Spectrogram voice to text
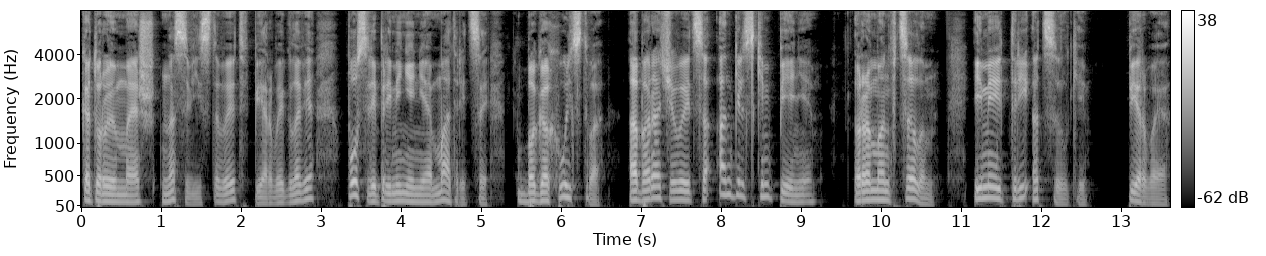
которую Мэш насвистывает в первой главе после применения матрицы богохульство оборачивается ангельским пением. Роман в целом имеет три отсылки. Первая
